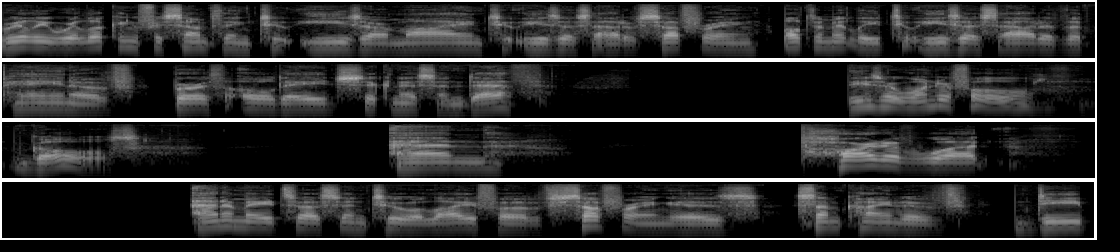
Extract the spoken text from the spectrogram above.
really we're looking for something to ease our mind, to ease us out of suffering, ultimately to ease us out of the pain of birth, old age, sickness, and death. These are wonderful goals. And part of what animates us into a life of suffering is some kind of deep,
